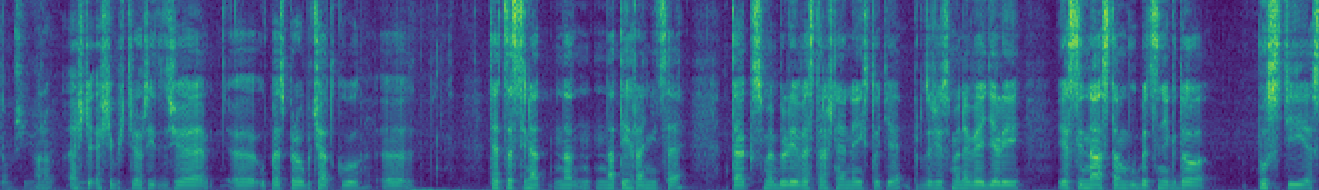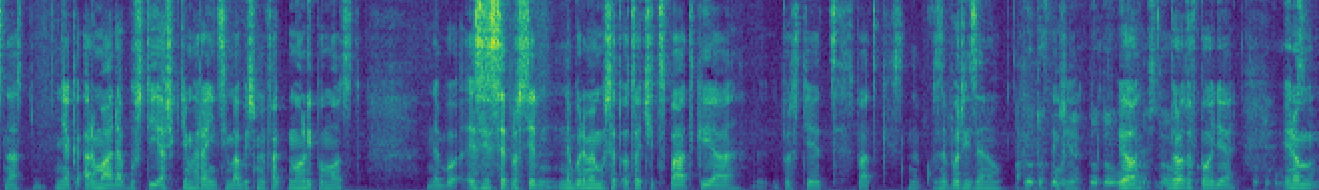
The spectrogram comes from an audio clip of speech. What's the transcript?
Tam ano, ještě, ještě bych chtěl říct, že uh, úplně z prvého počátku uh, té cesty na, na, na ty hranice, tak jsme byli ve strašné nejistotě, protože jsme nevěděli, jestli nás tam vůbec někdo pustí, jestli nás nějaká armáda pustí až k těm hranicím, aby jsme fakt mohli pomoct nebo jestli se prostě nebudeme muset otočit zpátky a prostě jet zpátky s nepořízenou. A bylo to v pohodě? Takže, bylo to jo, prostě, bylo to v pohodě. To Jenom uh,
